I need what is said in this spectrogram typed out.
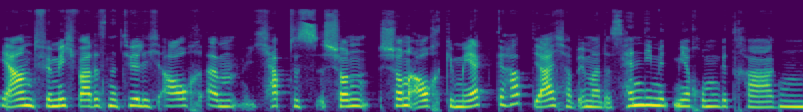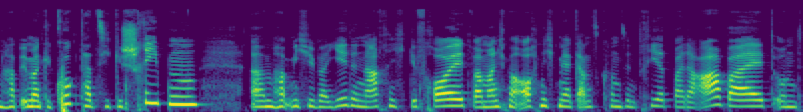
Ja, und für mich war das natürlich auch, ähm, ich habe das schon, schon auch gemerkt gehabt. Ja, ich habe immer das Handy mit mir rumgetragen, habe immer geguckt, hat sie geschrieben, ähm, habe mich über jede Nachricht gefreut, war manchmal auch nicht mehr ganz konzentriert bei der Arbeit. Und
